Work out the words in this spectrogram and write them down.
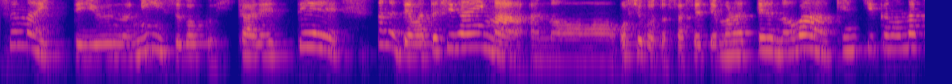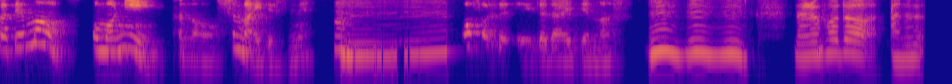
住まいっていうのにすごく惹かれてなので私が今あのお仕事させてもらってるのは建築の中でも主にあの住まいですね、うん、をさせていただいてます。うんうんうん、なるほど。あの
